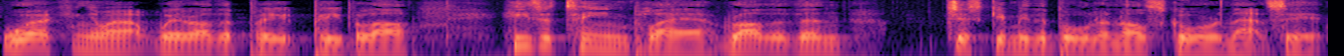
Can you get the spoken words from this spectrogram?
working out where other pe- people are. He's a team player rather than just give me the ball and I'll score and that's it.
